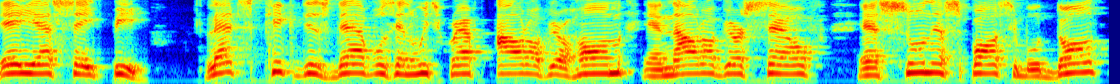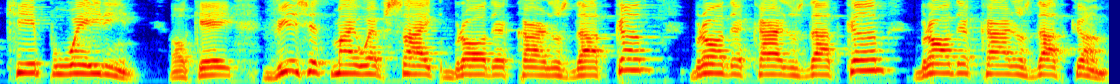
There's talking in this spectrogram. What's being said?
ASAP. Let's kick these devils and witchcraft out of your home and out of yourself as soon as possible. Don't keep waiting. Okay, visit my website brothercarlos.com, brothercarlos.com, brothercarlos.com.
